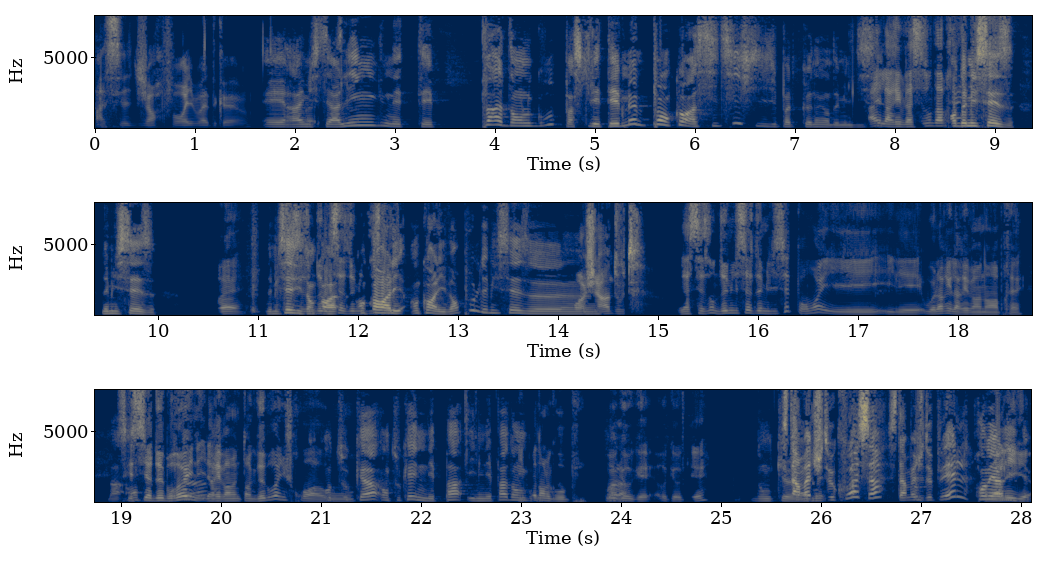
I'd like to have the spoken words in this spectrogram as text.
Ah c'est dur pour Imad quand même. et Raheem Ouais. Sterling n'était pas dans le groupe parce qu'il était même pas encore à City si je dis pas de conneries en 2017. Ah, il arrive la saison d'après. En 2016, 2016. Ouais. 2016, il saison encore, à- 2016, encore, à, Li- encore à Liverpool 2016. euh. Moi j'ai un doute. La saison 2016-2017 pour moi, il, il est ou alors il arrive un an après. Bah, Parce que s'il y a De Bruyne, cas- il arrive en même temps que De Bruyne, je crois. En ou- tout cas, en tout cas, il n'est pas, il n'est pas dans il le est pas groupe. dans le groupe. Voilà. Ok, ok, ok, ok. Donc, C'était un euh, match de quoi ça C'était un match de PL Première Première Ligue, Ligue.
